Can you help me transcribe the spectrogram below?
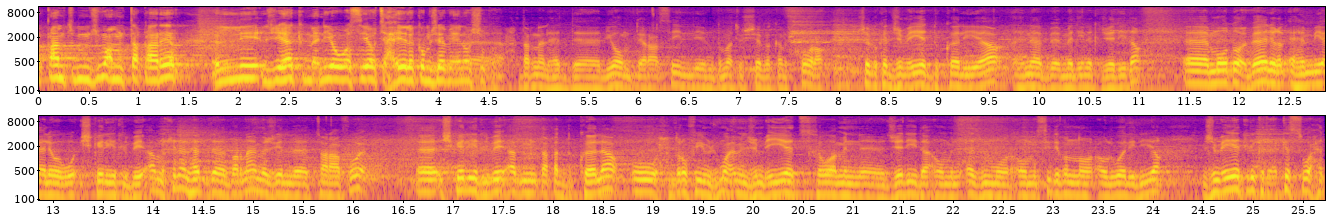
قامت بمجموعة من التقارير اللي الجهات المعنية وصيه وتحية لكم جميعا وشكرا. حضرنا لهذا اليوم الدراسي اللي نظمته الشبكة مشكورة شبكة الجمعيات الدكالية هنا بمدينة الجديده آه، موضوع بالغ الأهمية الا وهو إشكالية البيئة. من خلال هذا البرنامج ديال الترافع آه، إشكالية البيئة بمنطقة الدكاله وحضروا فيه مجموعة من الجمعيات سواء من الجديده أو من أزمور أو من سيدي بن نور أو الوالدية. الجمعيات اللي كتعكس واحد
